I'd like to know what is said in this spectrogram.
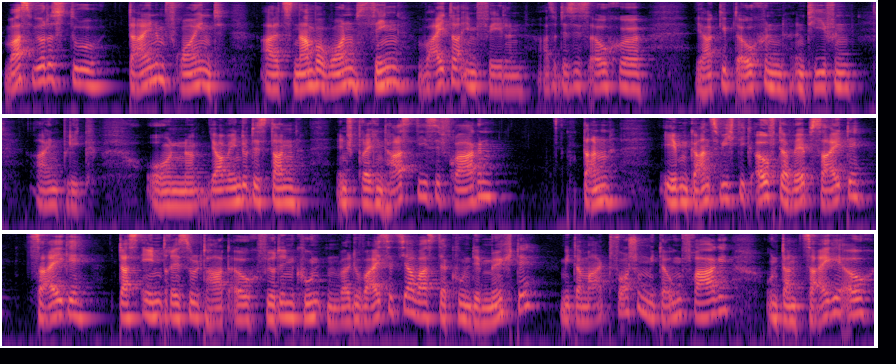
was würdest du deinem Freund als Number One Thing weiterempfehlen. Also das ist auch, äh, ja, gibt auch einen, einen, tiefen Einblick. Und äh, ja, wenn du das dann entsprechend hast, diese Fragen, dann eben ganz wichtig auf der Webseite zeige das Endresultat auch für den Kunden, weil du weißt jetzt ja, was der Kunde möchte mit der Marktforschung, mit der Umfrage und dann zeige auch,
